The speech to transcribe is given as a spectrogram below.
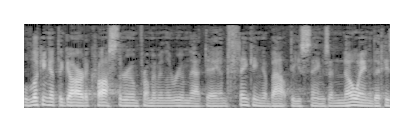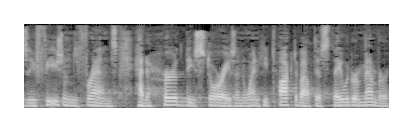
looking at the guard across the room from him in the room that day and thinking about these things and knowing that his Ephesian friends had heard these stories. And when he talked about this, they would remember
